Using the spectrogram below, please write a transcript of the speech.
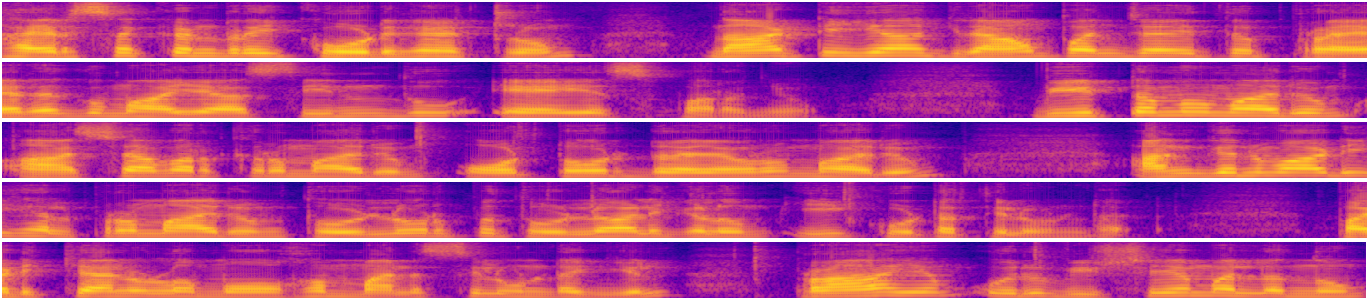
ഹയർ സെക്കൻഡറി കോർഡിനേറ്ററും നാട്ടിക ഗ്രാമപഞ്ചായത്ത് പ്രേരകുമായ സിന്ധു എ എസ് പറഞ്ഞു. വീട്ടമ്മമാരും ആശാവർക്കർമാരും ഓട്ടോ ഡ്രൈവർമാരും അംഗൻവാടി ഹെൽപ്പർമാരും തൊഴിലുറപ്പ് തൊഴിലാളികളും ഈ കൂട്ടത്തിലുണ്ട്. പഠിക്കാനുള്ള മോഹം മനസ്സിലുണ്ടെങ്കിൽ പ്രായം ഒരു വിഷയമല്ലെന്നും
